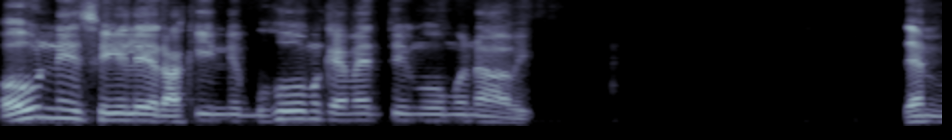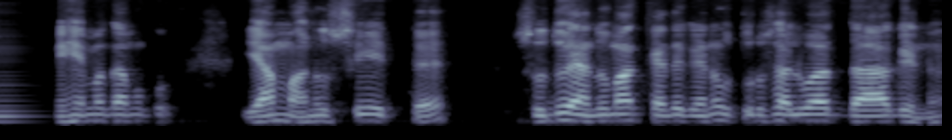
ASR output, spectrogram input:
ඔවුන් මේ සීලය රකින්නේ බොහෝම කැමැත්තෙන් උවමනාවෙන්. දැන් මෙහෙම ගමුකෝ. යම් මිනිස්සෙක්ට සුදු ඇඳුමක් ඇඳගෙන උතුරු සළුවක් දාගෙන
